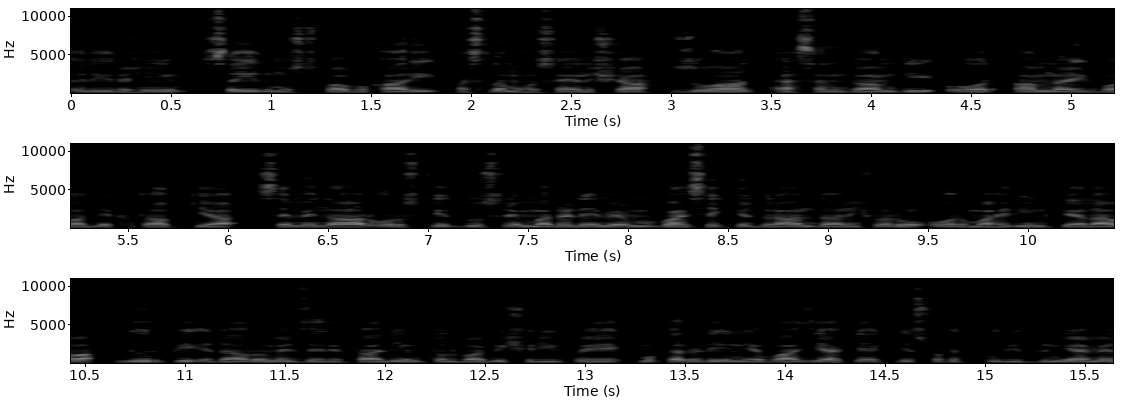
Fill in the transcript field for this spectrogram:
علی رحیم سعید مصطفیٰ بخاری، اسلم حسین شاہ، زوان احسن گامدی اور آمنہ اقبال نے خطاب کیا۔ سیمینار اور اس کے دوسرے مرحلے میں مباحثے کے دوران دانشوروں اور ماہرین کے علاوہ یورپی اداروں میں زیر تعلیم طلبہ بھی شریک ہوئے۔ مقررین نے واضح کیا کہ اس وقت پوری دنیا میں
